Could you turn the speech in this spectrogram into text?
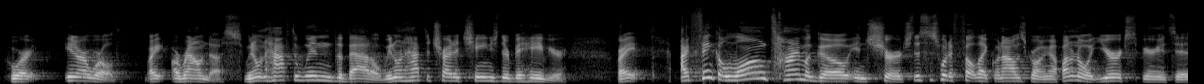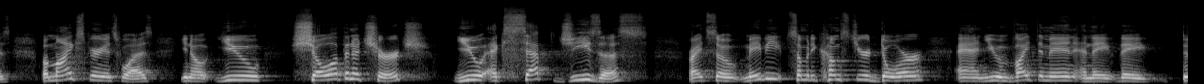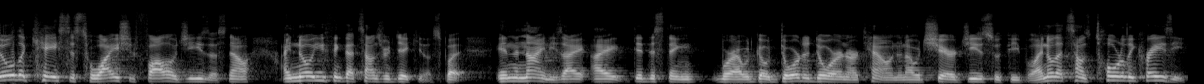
who are in our world, right, around us. We don't have to win the battle, we don't have to try to change their behavior, right? I think a long time ago in church, this is what it felt like when I was growing up. I don't know what your experience is, but my experience was, you know, you show up in a church, you accept Jesus, right? So maybe somebody comes to your door and you invite them in and they, they build a case as to why you should follow Jesus. Now, I know you think that sounds ridiculous, but in the 90s, I, I did this thing where I would go door to door in our town and I would share Jesus with people. I know that sounds totally crazy.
